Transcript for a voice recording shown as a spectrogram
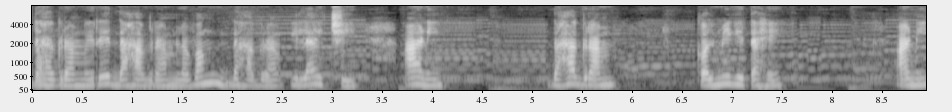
दहा ग्राम मिरे दहा ग्राम लवंग दहा ग्राम इलायची आणि दहा ग्राम कलमी घेत आहे. आणि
